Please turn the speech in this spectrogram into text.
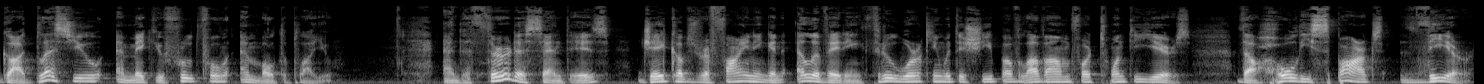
God bless you and make you fruitful and multiply you. And the third ascent is, Jacob's refining and elevating through working with the sheep of Lavan for 20 years. The holy sparks there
